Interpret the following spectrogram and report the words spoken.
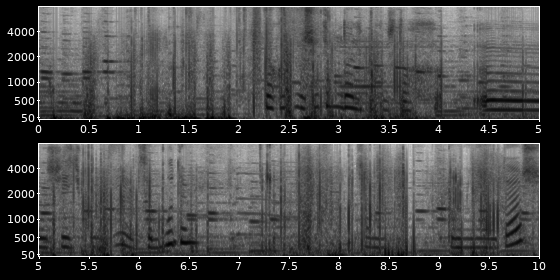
Мгм. Так, а що там далі по кустах? Е, 6 ну, це буде. Це поміняю теж.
